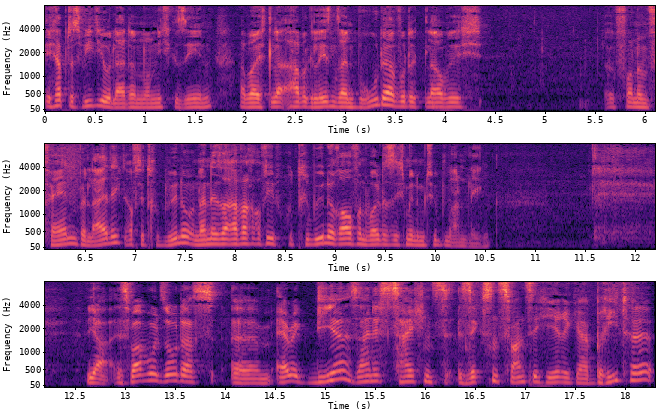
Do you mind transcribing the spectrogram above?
ich habe das Video leider noch nicht gesehen, aber ich habe gelesen, sein Bruder wurde, glaube ich, von einem Fan beleidigt auf der Tribüne und dann ist er einfach auf die Tribüne rauf und wollte sich mit dem Typen anlegen. Ja, es war wohl so, dass ähm, Eric Deer, seines Zeichens 26-jähriger Brite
